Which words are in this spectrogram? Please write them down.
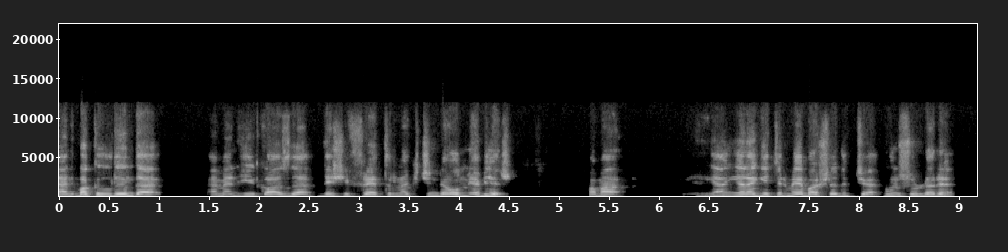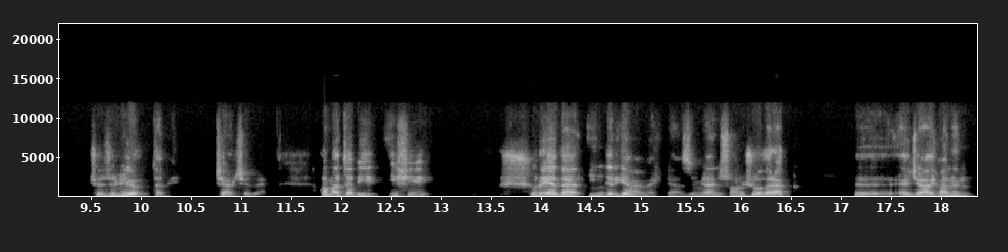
Yani bakıldığında hemen ilk ağızda deşifre tırnak içinde olmayabilir. Ama yan yana getirmeye başladıkça unsurları çözülüyor tabii çerçeve. Ama tabii işi şuraya da indirgememek lazım. Yani sonuç olarak e, Ece Ayhan'ın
